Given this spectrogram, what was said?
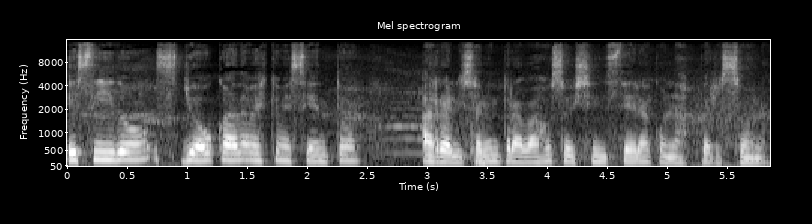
He sido, yo cada vez que me siento a realizar un trabajo, soy sincera con las personas.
